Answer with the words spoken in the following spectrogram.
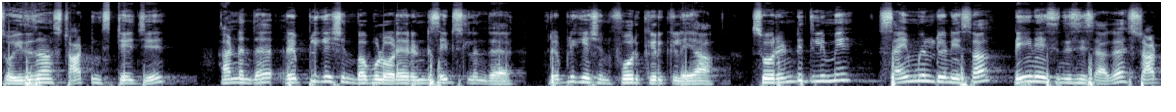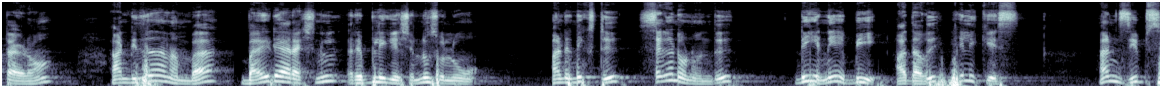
ஸோ இதுதான் ஸ்டார்டிங் ஸ்டேஜ் அண்ட் அந்த ரெப்ளிகேஷன் பபுளோட ரெண்டு சைட்ஸில் இந்த ரெப்ளிகேஷன் ஃபோர்க் இருக்கு இல்லையா? ஸோ ரெண்டுத்துலேயுமே சைமில்டேனியஸாக டிஎன்ஏ சிந்தசிஸ் ஆக ஸ்டார்ட் ஆகிடும் அண்ட் இதுதான் நம்ம பைடைரக்ஷனல் ரெப்ளிகேஷன் சொல்லுவோம். அண்ட் நெக்ஸ்ட்டு செகண்ட் ஒன் வந்து டிஎன்ஏ பி அதாவது helicase and zips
